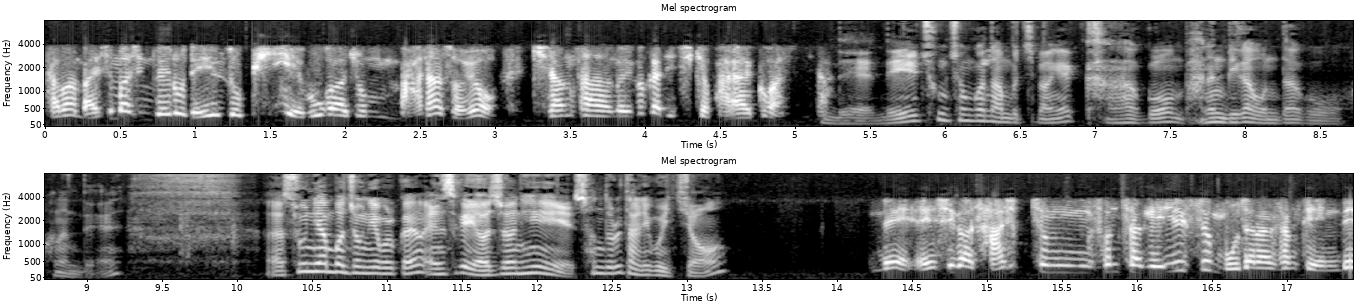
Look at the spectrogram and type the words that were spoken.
다만 말씀하신 대로 내일도 비 예보가 좀 많아서요. 기상 상황을 끝까지 지켜봐야 할 것 같습니다. 네, 내일 충청권 남부지방에 강하고 많은 비가 온다고 하는데 아, 순위 한번 정리해 볼까요? 엔스가 여전히 선두를 달리고 있죠. 네, NC가 40층 선착에 1승 모자란 상태인데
